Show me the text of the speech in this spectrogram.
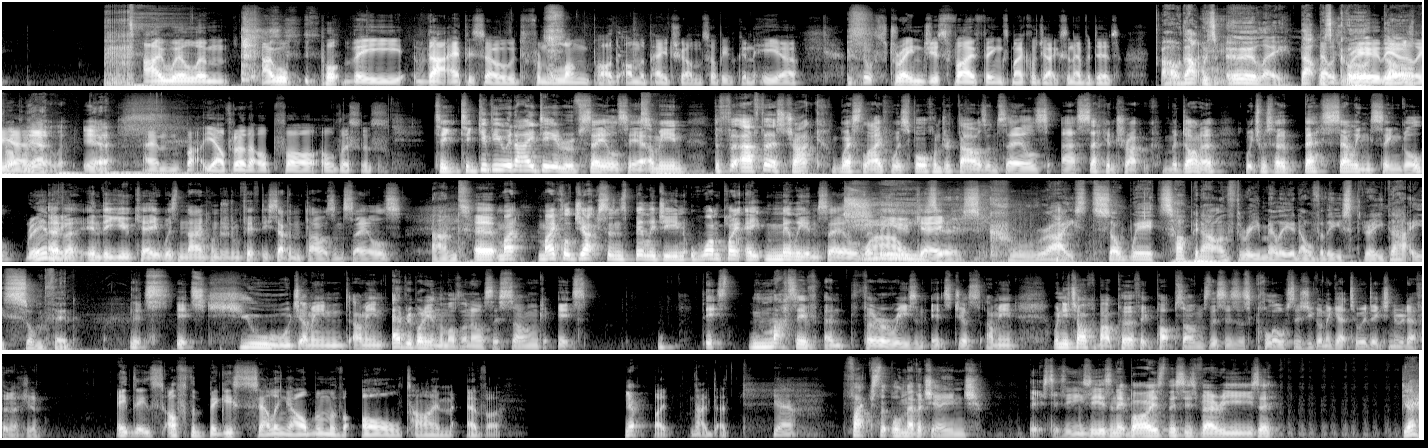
I will um I will put the that episode from the long pod on the Patreon so people can hear the strangest five things Michael Jackson ever did. Oh, that was early. That was, was really That was early, yeah. properly yeah. Um but yeah, I'll throw that up for old listeners. To, to give you an idea of sales here, I mean, the f- our first track, Westlife, was 400,000 sales. Our second track, Madonna, which was her best selling single Really? ever in the UK, was 957,000 sales. And Uh, Mi- Michael Jackson's Billie Jean, 1.8 million sales in the UK. Jesus Christ. So we're topping out on three million over these three. That is something. It's it's huge. I mean, I mean, everybody in the mother knows this song. It's it's massive, and for a reason. It's just, I mean, when you talk about perfect pop songs, this is as close as you're going to get to a dictionary definition. It, it's off the biggest selling album of all time ever. Yep, Like I, I- yeah. facts that will never change. This is easy, isn't it, boys? This is very easy. Yeah.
